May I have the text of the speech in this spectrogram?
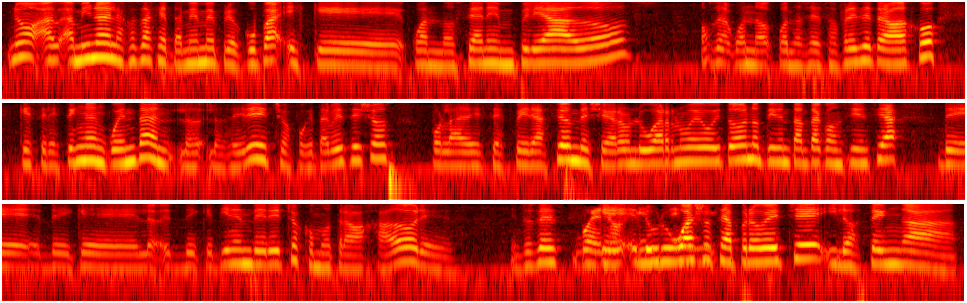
No, a, mí una de las cosas que también me preocupa es que cuando sean empleados, o sea, cuando, cuando se les ofrece trabajo, que se les tenga en cuenta los derechos, porque tal vez ellos, por la desesperación de llegar a un lugar nuevo y todo, no tienen tanta conciencia de, de, que, de que tienen derechos como trabajadores. Entonces, que el uruguayo se aproveche y los tenga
